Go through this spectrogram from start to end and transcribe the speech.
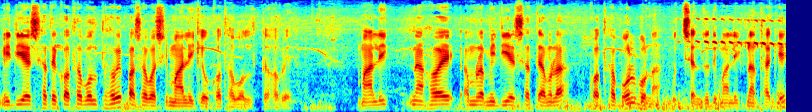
মিডিয়ার সাথে কথা বলতে হবে, পাশাপাশি মালিকেও কথা বলতে হবে। মালিক না হয় আমরা মিডিয়ার সাথে আমরা কথা বলব না, বুঝছেন? যদি মালিক না থাকে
